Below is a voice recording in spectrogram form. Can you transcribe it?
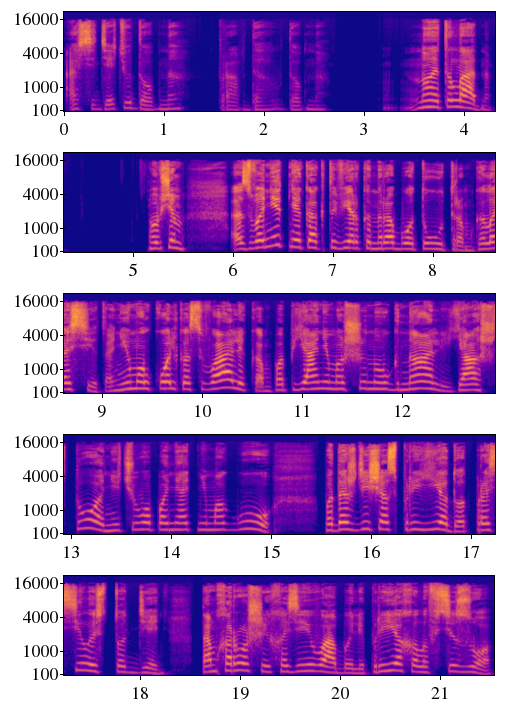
А сидеть удобно, правда, удобно. Но это ладно. В общем, э, звонит мне как-то Верка на работу утром, голосит. Они, мол, Колька с Валиком по пьяни машину угнали. Я что, ничего понять не могу. Подожди, сейчас приеду, отпросилась в тот день. Там хорошие хозяева были, приехала в СИЗО.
